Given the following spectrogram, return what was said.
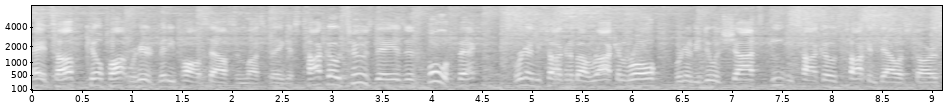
Hey, Tough, Kilpop, we're here at Vinnie Paul's house in Las Vegas. Taco Tuesday is in full effect. We're going to be talking about rock and roll. We're going to be doing shots, eating tacos, talking Dallas Stars,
